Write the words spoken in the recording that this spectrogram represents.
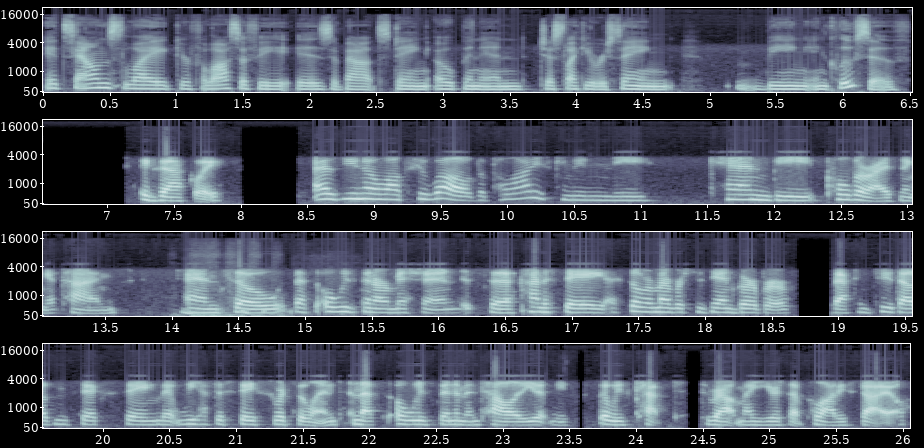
It sounds like your philosophy is about staying open and, just like you were saying, being inclusive. Exactly. As you know all too well, the Pilates community can be polarizing at times. And so that's always been our mission is to kind of say, I still remember Suzanne Gerber back in 2006 saying that we have to stay Switzerland. And that's always been a mentality that we've, that we've kept throughout my years at Pilates Style.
